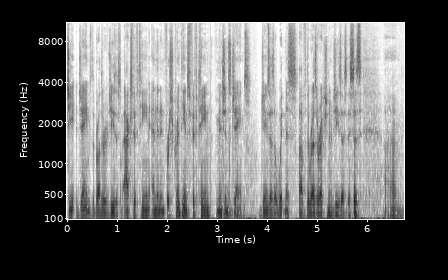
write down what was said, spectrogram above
G- James, the brother of Jesus, Acts 15, and then in 1 Corinthians 15 mentions James. James as a witness of the resurrection of Jesus. It says um,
